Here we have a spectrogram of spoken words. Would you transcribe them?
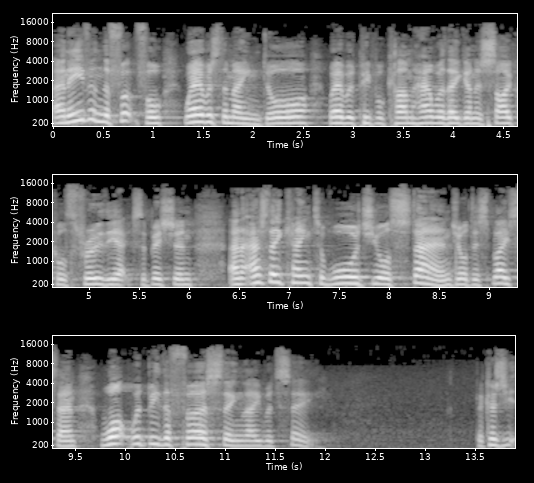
And even the footfall, where was the main door? Where would people come? How were they going to cycle through the exhibition? And as they came towards your stand, your display stand, what would be the first thing they would see? Because you,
